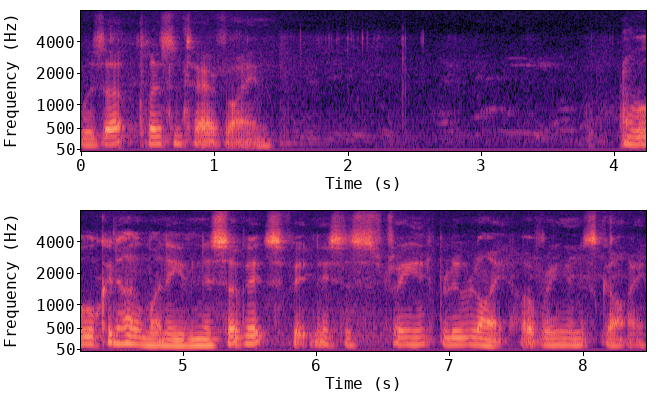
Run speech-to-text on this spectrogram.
was up close and terrifying. Walking home one evening, the Suggets witnessed a strange blue light hovering in the sky.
